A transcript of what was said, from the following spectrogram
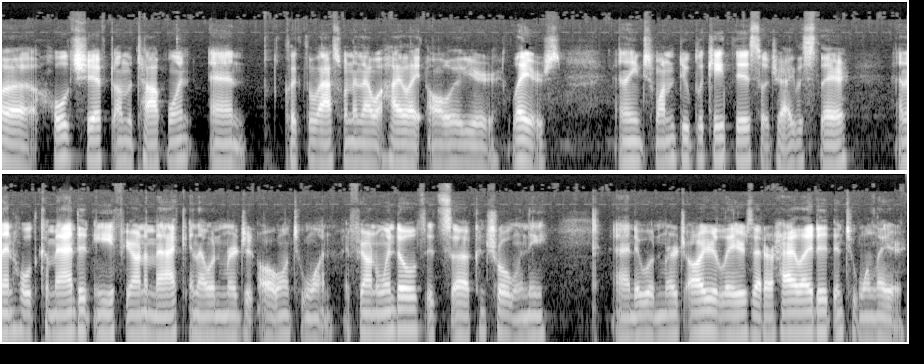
uh, hold shift on the top one and click the last one and that will highlight all of your layers. And then you just want to duplicate this so drag this there. And then hold command and E if you're on a Mac and that would merge it all into one. If you're on Windows it's uh, control and E. And it would merge all your layers that are highlighted into one layer.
